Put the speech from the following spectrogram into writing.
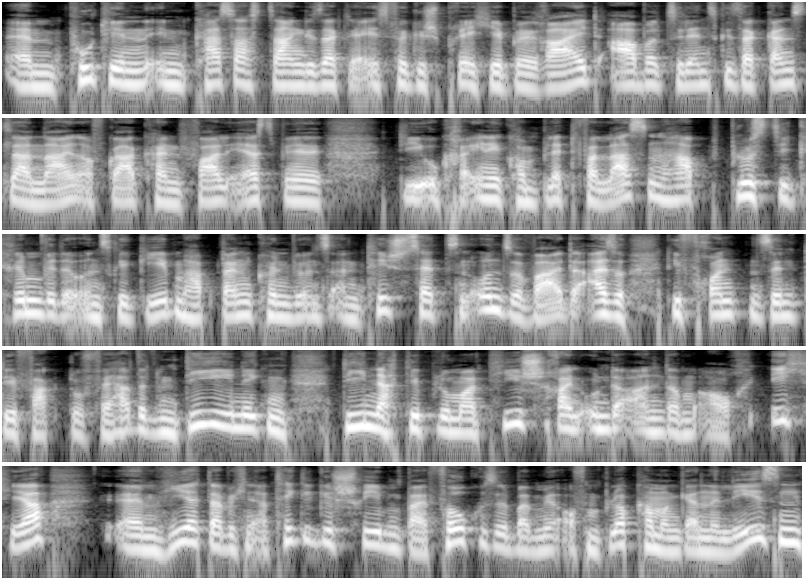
ähm, Putin in Kasachstan gesagt, er ist für Gespräche bereit, aber Zelensky sagt ganz klar, nein, auf gar keinen Fall. Erst wenn ihr die Ukraine komplett verlassen habt, plus die Krim wieder uns gegeben habt, dann können wir uns an den Tisch setzen und so weiter. Also die Fronten sind de facto verhärtet. Und diejenigen, die nach Diplomatie schreien, unter anderem auch ich, ja, ähm, hier, da habe ich einen Artikel geschrieben, bei Focus oder bei mir auf dem Blog kann man gerne lesen,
